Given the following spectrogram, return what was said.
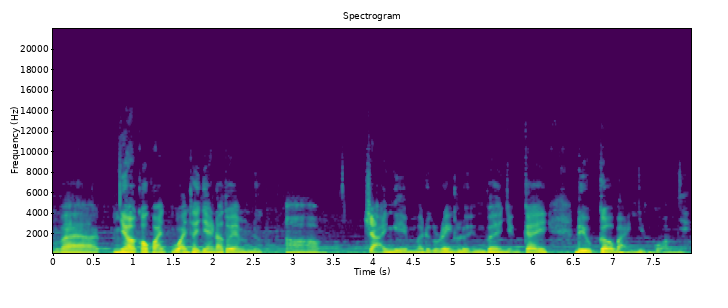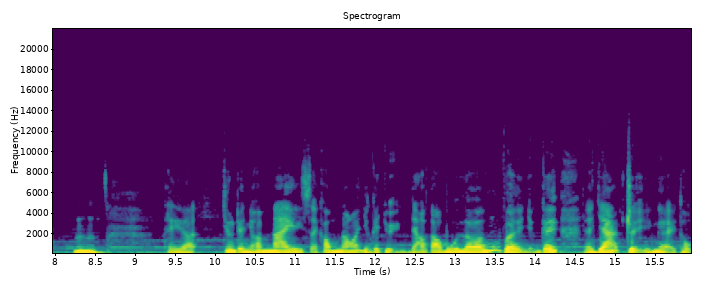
và nhờ có khoảng khoảng thời gian đó tụi em được ờ, trải nghiệm và được rèn luyện về những cái điều cơ bản nhất của âm nhạc Ừ. Thì à, chương trình ngày hôm nay sẽ không nói những cái chuyện đao to búa lớn về những cái à, giá trị nghệ thuật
